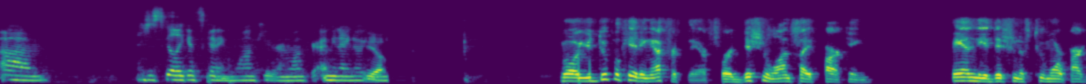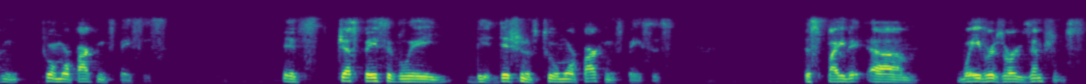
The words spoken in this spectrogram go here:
Um, I just feel like it's getting wonkier and wonkier. I mean, I know yeah. you. Well, you're duplicating effort there for additional on-site parking and the addition of two more parking, two or more parking spaces. It's just basically the addition of two or more parking spaces, despite um, waivers or exemptions.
